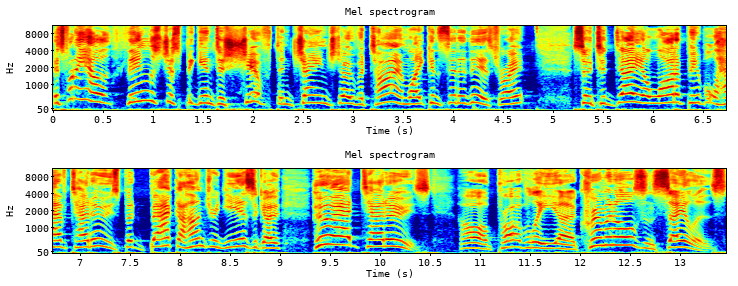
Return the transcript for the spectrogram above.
It's funny how things just begin to shift and change over time. Like, consider this, right? So, today, a lot of people have tattoos, but back 100 years ago, who had tattoos? Oh, probably uh, criminals and sailors.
